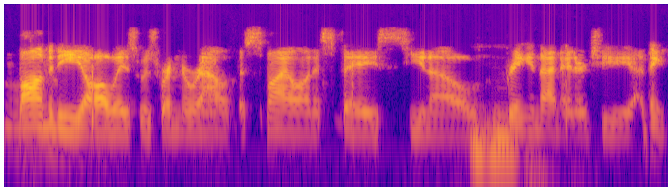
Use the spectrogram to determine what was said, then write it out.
Mamadi always was running around with a smile on his face, you know, mm-hmm. bringing that energy. I think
